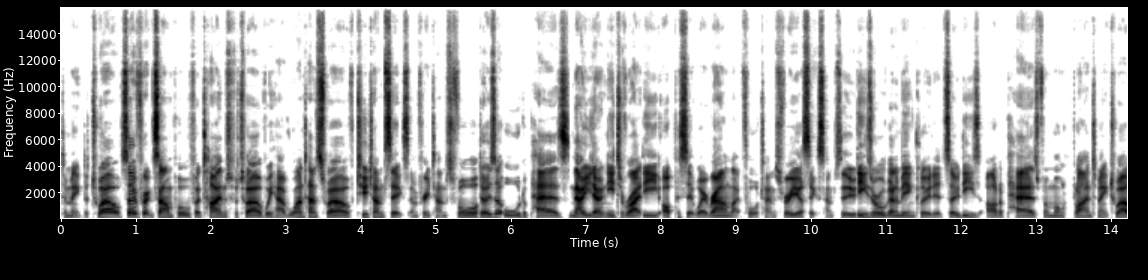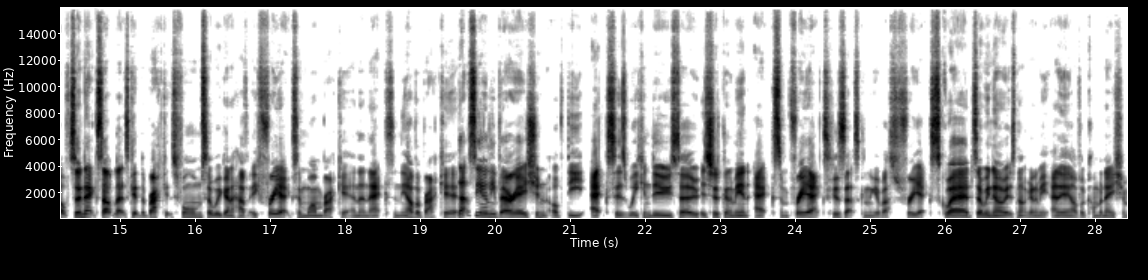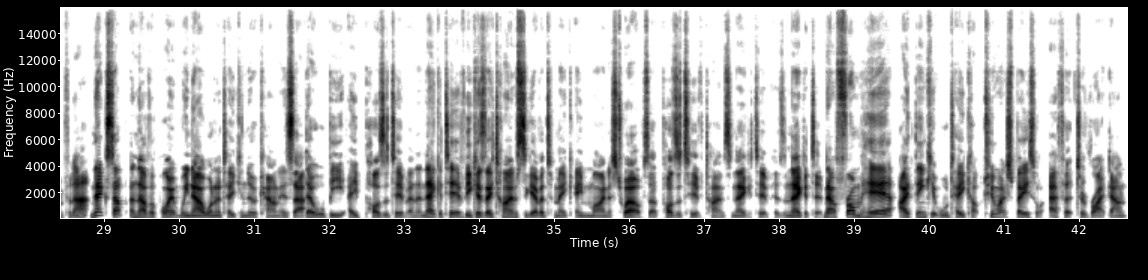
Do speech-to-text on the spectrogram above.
to make the 12. So for example, for times for 12, we have 1 times 12, 2 times 6, and 3 times 4. Those are all the pairs. Now you don't need to write the opposite way around, like 4 times 3 or 6 times 2. These are all going to be included. So these are the pairs for multiplying to make 12. So next up, let's get the brackets formed. So we're going to have a 3x in one bracket and an x in the other bracket. That's the only variation of the x's we can do. So it's just going to be an x and 3x because that's going to give us 3x squared. So we know it's not going to be any other combination for that. Next up, another another point we now want to take into account is that there will be a positive and a negative because they times together to make a minus 12. So a positive times a negative is a negative. Now from here, I think it will take up too much space or effort to write down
